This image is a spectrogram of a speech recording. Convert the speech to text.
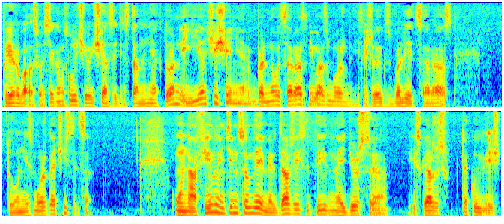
прервалась. Во всяком случае, вот сейчас эти станы не актуальны, и очищение больного царас невозможно. Если человек заболеет царас, то он не сможет очиститься. У нафил интим целемер, даже если ты найдешься и скажешь такую вещь.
